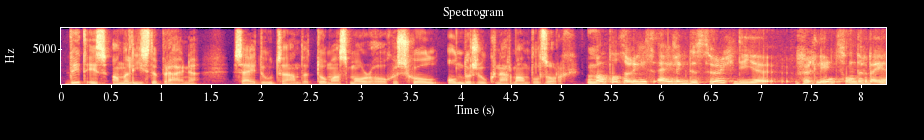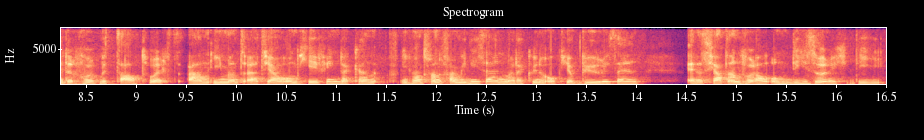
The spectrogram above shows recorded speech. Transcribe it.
Dit is Annelies de Bruyne. Zij doet aan de Thomas More Hogeschool onderzoek naar mantelzorg. Mantelzorg is eigenlijk de zorg die je verleent zonder dat je ervoor betaald wordt aan iemand uit jouw omgeving. Dat kan iemand van de familie zijn, maar dat kunnen ook je buren zijn. En het gaat dan vooral om die zorg die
